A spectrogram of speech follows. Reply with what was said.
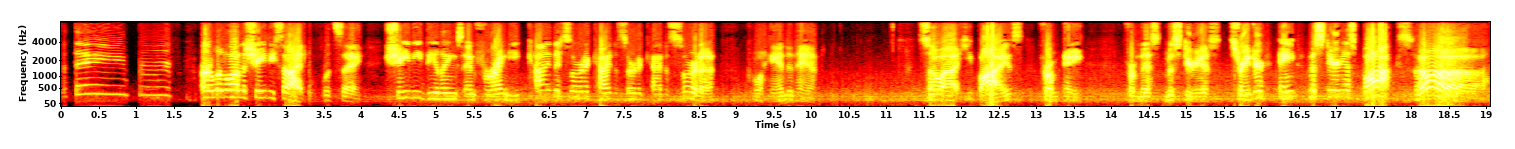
that they are a little on the shady side, let's say. Shady dealings and Ferengi kinda, sorta, kinda, sorta, kinda, sorta go hand in hand. So uh, he buys from a from this mysterious stranger a mysterious box. Ah,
